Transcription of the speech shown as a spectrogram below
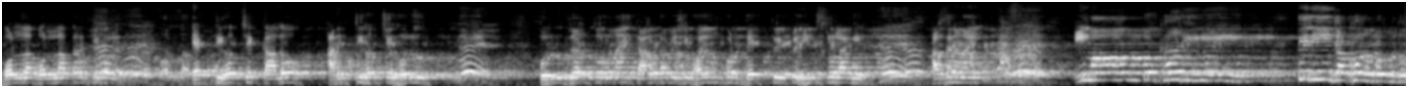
বল্লা বল্লা আপনারা কি বলেন? একটি হচ্ছে কালো আরেকটি হচ্ছে হলুদ। হলুদের তুলনায় কালোটা বেশি ভয়ঙ্কর দেখতে একটু হিংস্র লাগে। আছে না নাই? ইমাম বুখারী তিনি যখন বন্ধু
